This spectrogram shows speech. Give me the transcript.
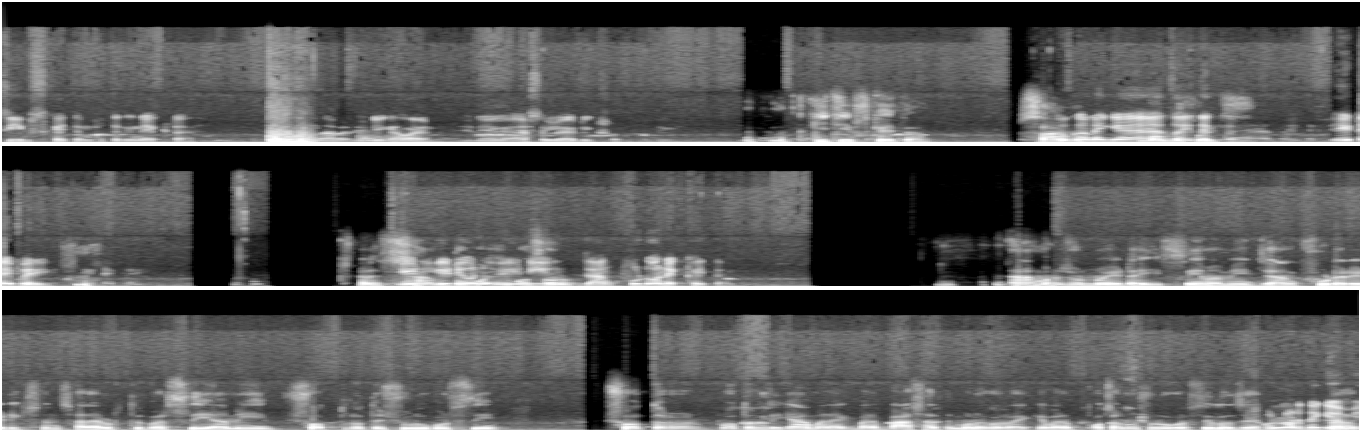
চিপস খাইতাম প্রত্যেকদিন একটা। এখন আর রেডি খাওয়াই না এটা আসলে অ্যাডিকশন কি চিপস খাইতা? সান দোকানে গিয়া বন্ধ যাই দেখতাম এই টাইপেরই আরে জাঙ্ক ফুড অনেক খাইতাম। আমার জন্য এটাই সেম আমি জাঙ্ক ফুড ফুডের এডিকশন ছাড়া উঠতে পারছি। আমি সতেরোতে শুরু করছি। সতেরোর প্রথম দিকে আমার একবার বাসাতে মনে করো একেবারে পচানো শুরু করছিল যে ষোলোর দিকে আমি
